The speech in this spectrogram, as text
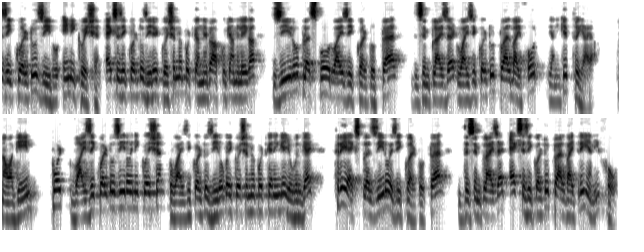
is equal to zero in equation x is equal to zero equation में पुट करने पे आपको क्या मिलेगा? Zero plus four y is equal to twelve this implies that y is equal to twelve by four यानी कि थ्री आया। Now again put y is equal to zero in equation तो y is equal to zero को इक्वेशन में पुट करेंगे you will get three x plus zero is equal to twelve this implies that x is equal to twelve by three यानी फोर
